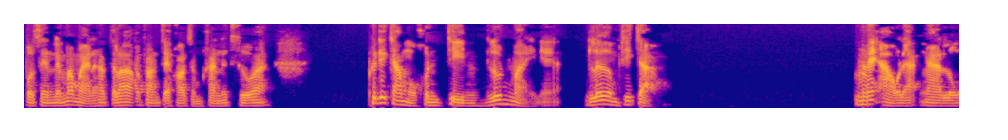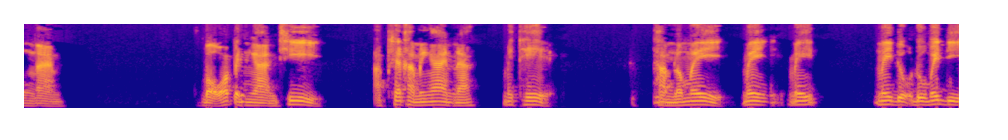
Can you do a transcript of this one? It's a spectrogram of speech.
เปอร์เซ็นต์อะไรมากมายนะครับ แต่เล่าให้ฟังใจความสำคัญก็คือว่า พฤติกรรมของคนจีนรุ่นใหม่เนี่ย เริ่มที่จะ ไม่เอาละงานโรงงาน บอกว่าเป็นงานที่ อะใช้คำไม่ง่ายๆนะ ไม่เท่ทำแล้วไม่ไม่ไม่ไม่ดูดูไม่ดี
